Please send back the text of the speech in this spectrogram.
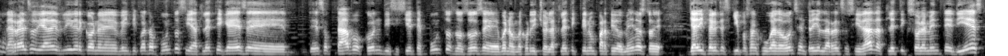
La Real Sociedad es líder con eh, 24 puntos y Athletic es, eh, es octavo con 17 puntos. Los dos, eh, bueno, mejor dicho, el Athletic tiene un partido menos. eh, ya diferentes equipos han jugado 11, entre ellos la Real Sociedad, Athletic solamente 10,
